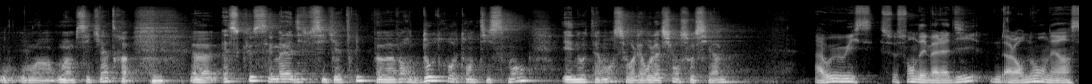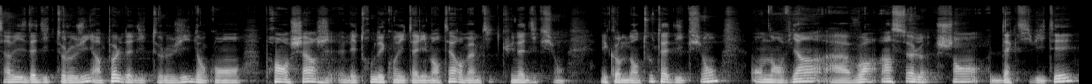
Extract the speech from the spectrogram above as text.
ou, un, psychiatre. Mm. Euh, est-ce que ces maladies psychiatriques peuvent avoir d'autres retentissements, et notamment sur les relations sociales? Ah oui, oui, ce sont des maladies. Alors nous, on est un service d'addictologie, un pôle d'addictologie, donc on prend en charge les troubles des conduites alimentaires au même titre qu'une addiction. Et comme dans toute addiction, on en vient à avoir un seul champ d'activité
